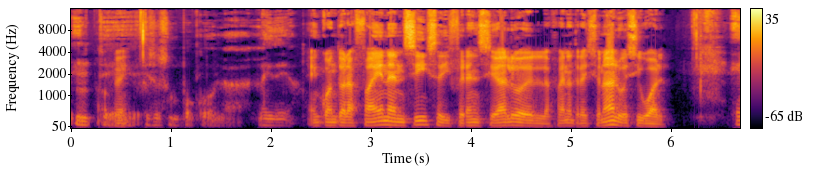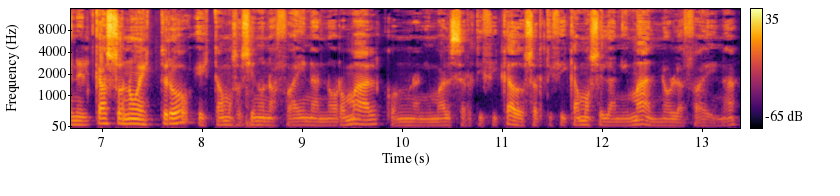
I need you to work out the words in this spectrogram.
Mm, Este, Eso es un poco la, la idea. En cuanto a la faena en sí, ¿se diferencia algo de la faena tradicional o es igual? En el caso nuestro, estamos haciendo una faena normal con un animal certificado. Certificamos el animal, no la faena.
